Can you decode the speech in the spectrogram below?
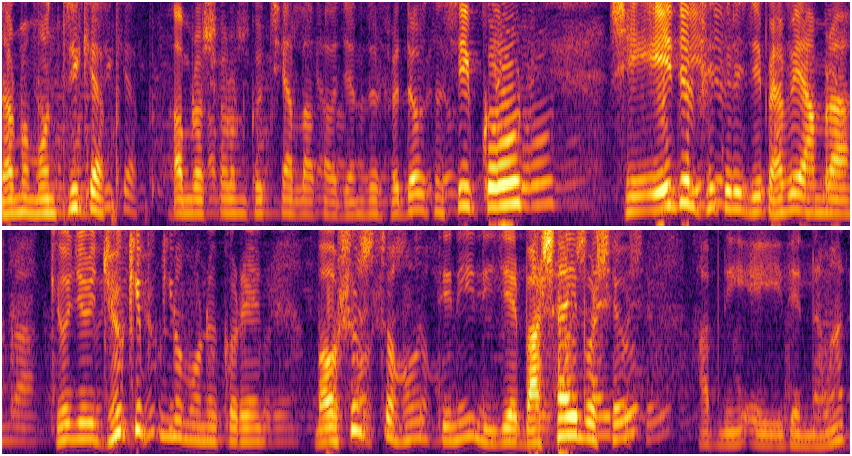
ধর্মমন্ত্রীকে আমরা স্মরণ করছি, আল্লাহ তালা যেন ফেরদৌস নসিব করুন। সেই ঈদের ফিতরে যেভাবে আমরা কেউ যদি ঝুঁকিপূর্ণ মনে করেন বা অসুস্থ হন, তিনি নিজের বাসায় বসেও আপনি এই ঈদের নামাজ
